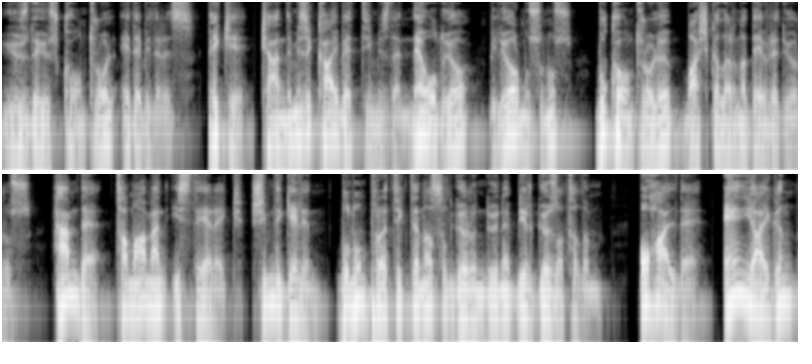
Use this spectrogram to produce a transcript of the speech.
%100 kontrol edebiliriz. Peki kendimizi kaybettiğimizde ne oluyor biliyor musunuz? Bu kontrolü başkalarına devrediyoruz. Hem de tamamen isteyerek. Şimdi gelin bunun pratikte nasıl göründüğüne bir göz atalım. O halde en yaygın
